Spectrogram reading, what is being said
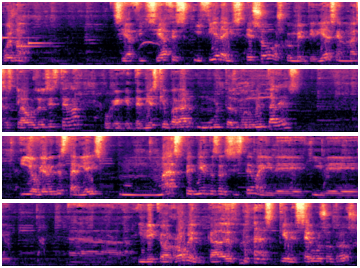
Pues no. Si, si haces, hicierais eso, os convertiríais en más esclavos del sistema, porque que tendríais que pagar multas monumentales y obviamente estaríais mm, más pendientes del sistema y de, y de Ah, y de que os roben cada vez más que de ser vosotros,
